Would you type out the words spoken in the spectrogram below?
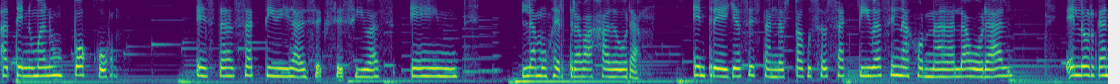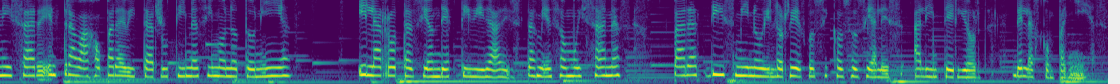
atenúan un poco estas actividades excesivas en la mujer trabajadora. Entre ellas están las pausas activas en la jornada laboral, el organizar el trabajo para evitar rutinas y monotonías y la rotación de actividades también son muy sanas para disminuir los riesgos psicosociales al interior de las compañías.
